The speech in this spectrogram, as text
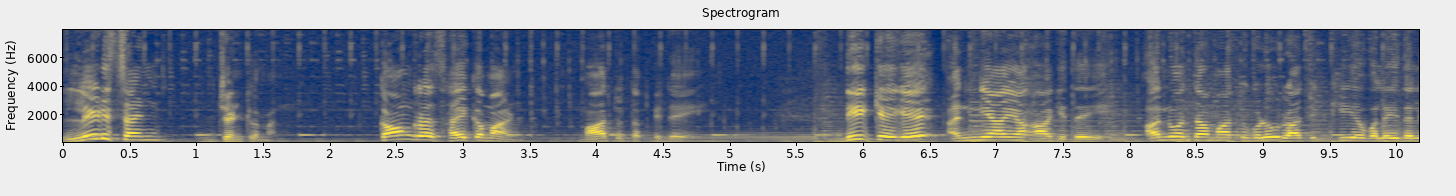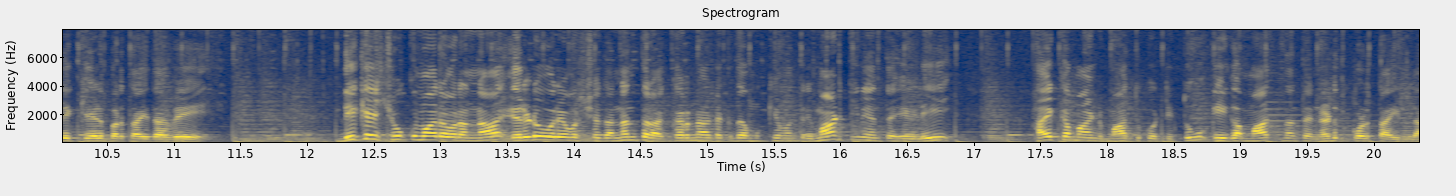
Ladies and gentlemen Congress high command ಮಾತು ತಪ್ಪಿದೆ. ಡಿ ಕೆಗೆ ಅನ್ಯಾಯ ಆಗಿದೆ ಅನ್ನುವಂಥ ಮಾತುಗಳು ರಾಜಕೀಯ ವಲಯದಲ್ಲಿ ಕೇಳಿಬರ್ತಾ ಇದ್ದಾವೆ. ಡಿ ಕೆ ಶಿವಕುಮಾರ್ ಅವರನ್ನ ಎರಡೂವರೆ ವರ್ಷದ ನಂತರ ಕರ್ನಾಟಕದ ಮುಖ್ಯಮಂತ್ರಿ ಮಾಡ್ತೀನಿ ಅಂತ ಹೇಳಿ ಹೈಕಮಾಂಡ್ ಮಾತು ಕೊಟ್ಟಿತ್ತು. ಈಗ ಮಾತಿನಂತೆ ನಡೆದುಕೊಳ್ತಾ ಇಲ್ಲ.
